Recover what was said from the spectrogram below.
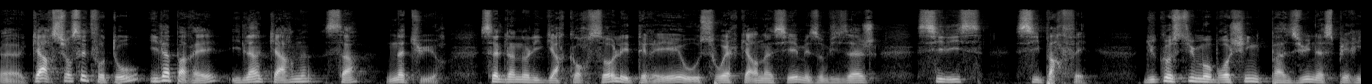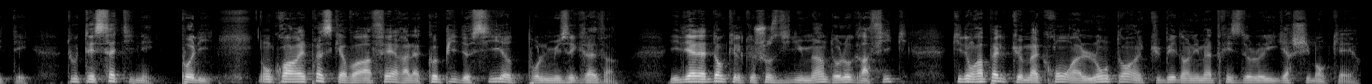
Euh, car sur cette photo, il apparaît, il incarne sa nature, celle d'un oligarque hors sol, éthéré, au sourire carnassier, mais au visage si lisse, si parfait. Du costume au brushing, pas une aspérité. Tout est satiné, poli. On croirait presque avoir affaire à la copie de cire pour le musée Grévin. Il y a là-dedans quelque chose d'inhumain, d'holographique, qui nous rappelle que Macron a longtemps incubé dans les matrices de l'oligarchie bancaire.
